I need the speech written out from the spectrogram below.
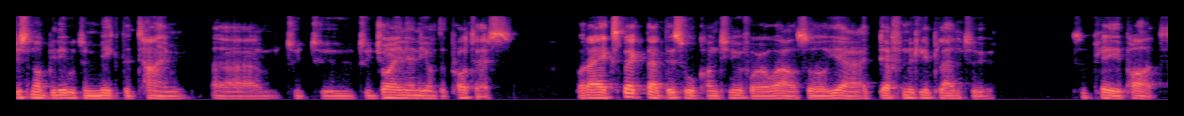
just not being able to make the time um, to to to join any of the protests. But I expect that this will continue for a while. So yeah, I definitely plan to to play a part.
